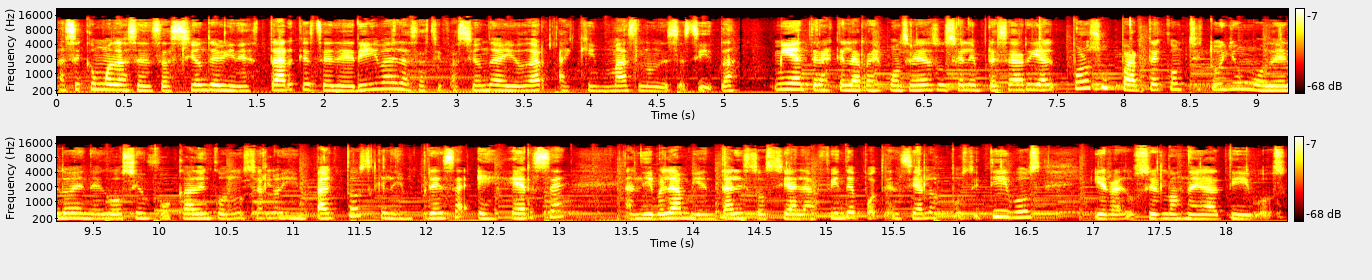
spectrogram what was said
así como la sensación de bienestar que se deriva de la satisfacción de ayudar a quien más lo necesita. Mientras que la responsabilidad social empresarial, por su parte, constituye un modelo de negocio enfocado en conocer los impactos que la empresa ejerce a nivel ambiental y social a fin de potenciar los positivos y reducir los negativos,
